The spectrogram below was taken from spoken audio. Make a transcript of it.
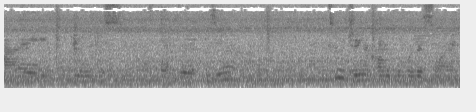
I really just fold it easier. To junior college before this one, and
